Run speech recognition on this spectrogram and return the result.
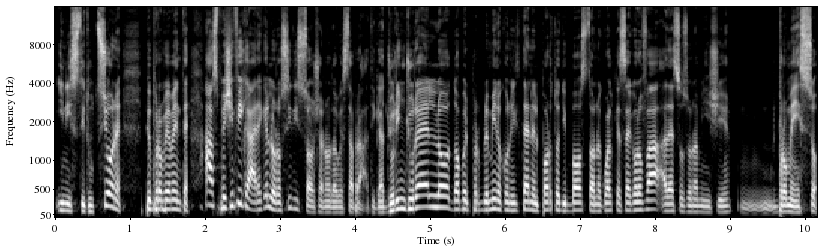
in istituzione, più propriamente, a specificare che loro si dissociano da questa pratica. Giurin Giurello, dopo il problemino con il tè nel porto di Boston qualche secolo fa, adesso sono amici, mh, mm, promesso,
